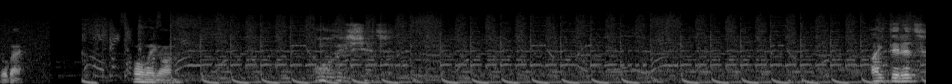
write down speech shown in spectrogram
Go back. Oh my god. Holy shit. I did it.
